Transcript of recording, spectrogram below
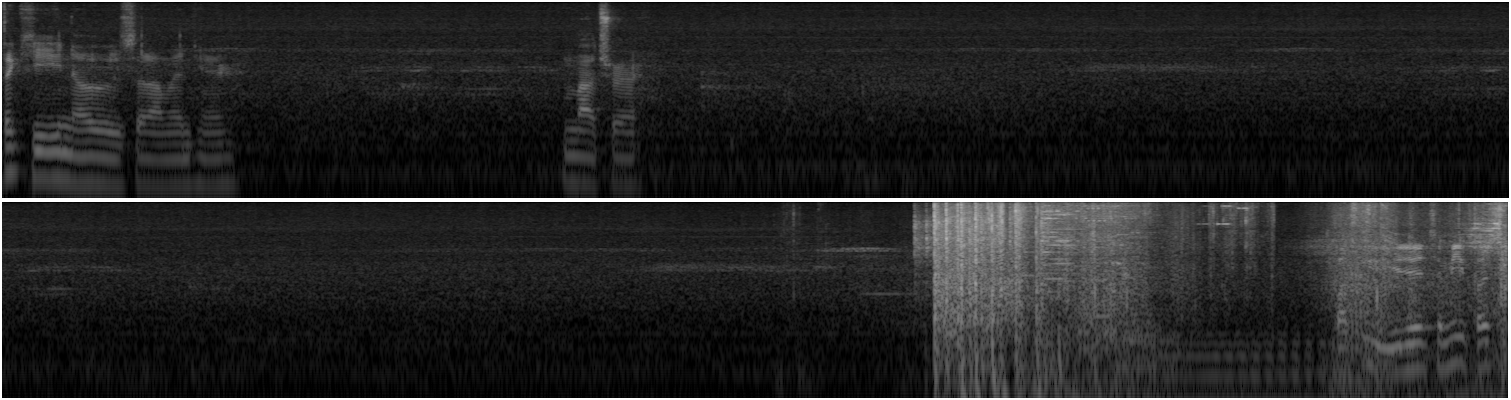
think he knows that I'm in here. I'm not sure. Fuck you, you did it to me, pussy.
